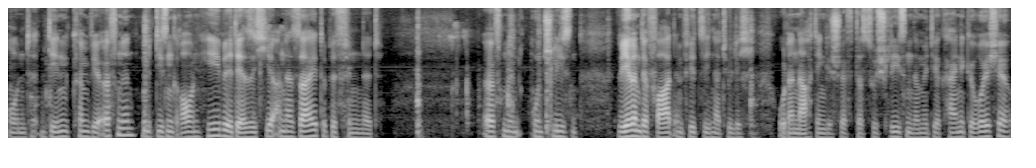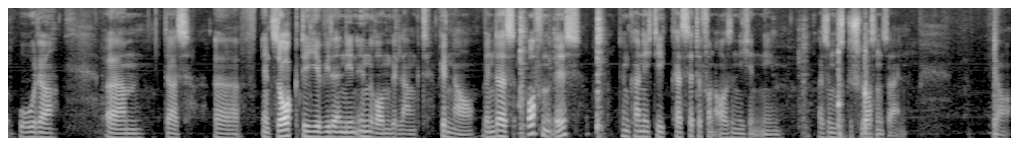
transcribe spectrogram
und den können wir öffnen mit diesem grauen Hebel, der sich hier an der Seite befindet. Öffnen und schließen. Während der Fahrt empfiehlt sich natürlich oder nach dem Geschäft das zu schließen, damit ihr keine Gerüche oder ähm, das äh, Entsorgte hier wieder in den Innenraum gelangt. Genau. Wenn das offen ist, dann kann ich die Kassette von außen nicht entnehmen. Also muss geschlossen sein. Ja,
